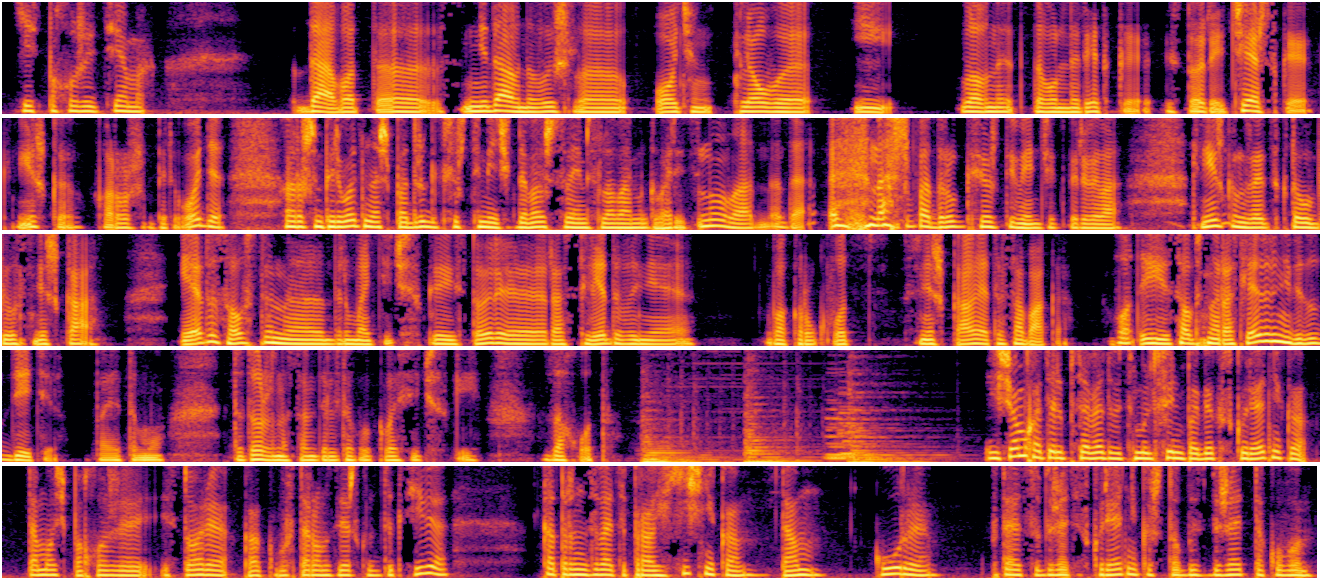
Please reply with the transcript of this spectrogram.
есть похожие темы. Да, вот э, недавно вышла очень клевая и Главное, это довольно редкая история. Чешская книжка в хорошем переводе. В хорошем переводе нашей подруги Ксюша Тименчик. Давай уж своими словами говорить. Ну ладно, да. Это наша подруга Ксюша Тименчик перевела. Книжка называется «Кто убил Снежка?». И это, собственно, драматическая история расследования вокруг вот Снежка — это собака. Вот, и, собственно, расследование ведут дети. Поэтому это тоже, на самом деле, такой классический заход. Еще мы хотели посоветовать мультфильм «Побег с курятника». Там очень похожая история, как во втором зверском детективе, который называется «Право хищника». Там куры пытаются убежать из курятника, чтобы избежать такого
